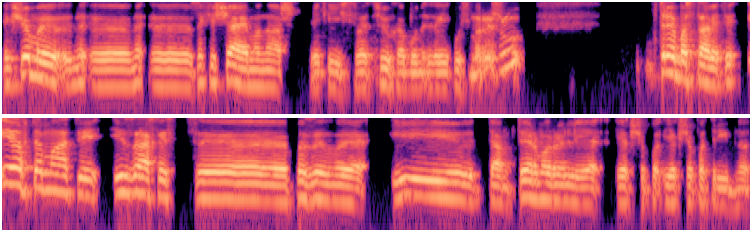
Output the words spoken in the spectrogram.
якщо ми е, е, е, захищаємо наш якийсь ланцюг або якусь мережу, треба ставити і автомати, і захист е, ПЗВ, і там термореле, якщо, якщо потрібно,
